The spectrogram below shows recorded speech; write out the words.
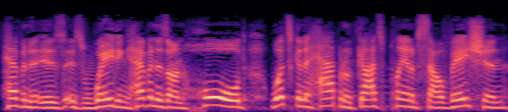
Heaven is, is waiting. Heaven is on hold. What's going to happen with God's plan of salvation?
